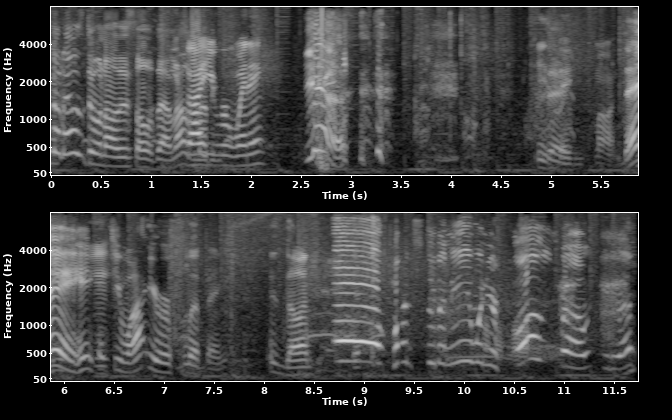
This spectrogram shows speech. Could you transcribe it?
thought I was doing all this all the time. I thought you to- were winning? Yeah. He's Dang. big. Come on. Dang, he hit you while you were flipping. He's done. Oh, punch to the knee when you're falling, bro. You do that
